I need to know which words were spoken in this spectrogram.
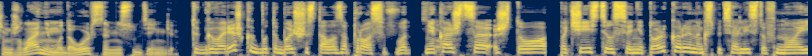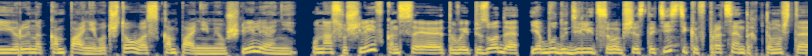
большим желанием, удовольствием несут деньги. Ты говоришь, как будто больше стало запросов. Вот мне кажется, что что почистился не только рынок специалистов, но и рынок компаний. Вот что у вас с компаниями? Ушли ли они? У нас ушли. В конце этого эпизода я буду делиться вообще статистикой в процентах, потому что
